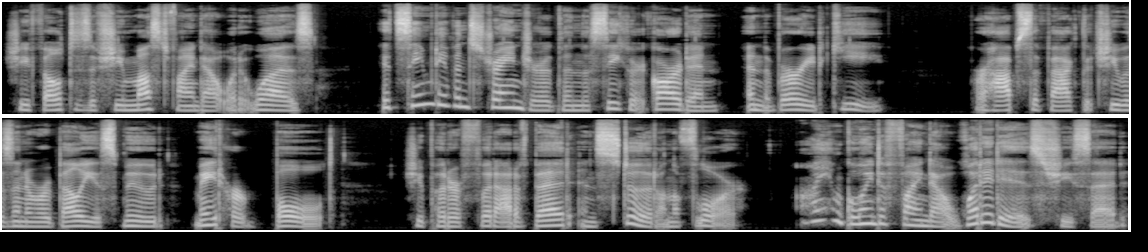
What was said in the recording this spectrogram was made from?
She felt as if she must find out what it was. It seemed even stranger than the secret garden and the buried key. Perhaps the fact that she was in a rebellious mood made her bold. She put her foot out of bed and stood on the floor. I am going to find out what it is, she said.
